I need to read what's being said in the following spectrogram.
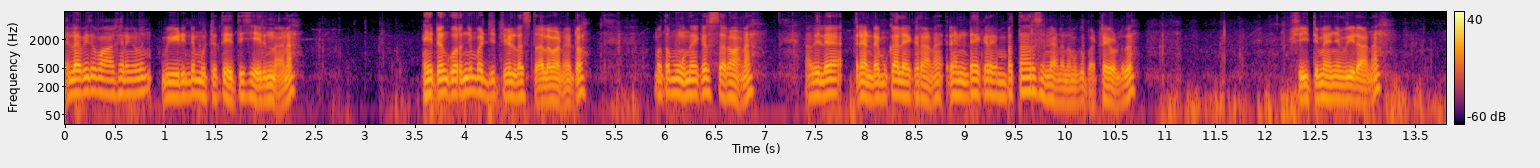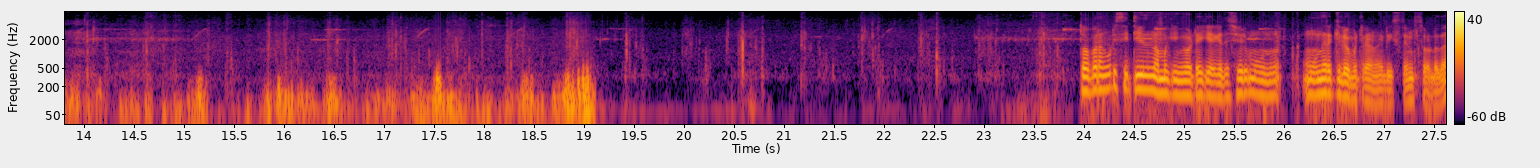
എല്ലാവിധ വാഹനങ്ങളും വീടിന്റെ മുറ്റത്ത് എത്തിച്ചേരുന്നതാണ്. ഏറ്റവും കുറഞ്ഞ ബഡ്ജറ്റിലുള്ള സ്ഥലമാണ് കേട്ടോ. മൊത്തം മൂന്നേക്കർ സ്ഥലമാണ്. അതിൽ രണ്ടേ മുക്കാൽ ഏക്കറാണ്. രണ്ടേക്കർ എൺപത്താറ് സെന്റാണ് നമുക്ക് പട്ടയുള്ളത് ഷീറ്റ് മേഞ്ഞ വീടാണ്. തോപ്പറംകുടി സിറ്റിയിൽ നമുക്ക് ഇങ്ങോട്ടേക്ക് ഏകദേശം ഒരു മൂന്ന് മൂന്നര കിലോമീറ്ററാണ് ഡിസ്റ്റൻസ് ഉള്ളത്.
